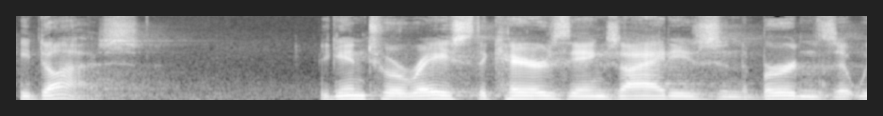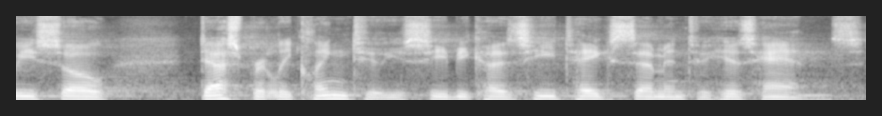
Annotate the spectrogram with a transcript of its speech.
He does begin to erase the cares, the anxieties, and the burdens that we so desperately cling to, you see, because He takes them into His hands.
